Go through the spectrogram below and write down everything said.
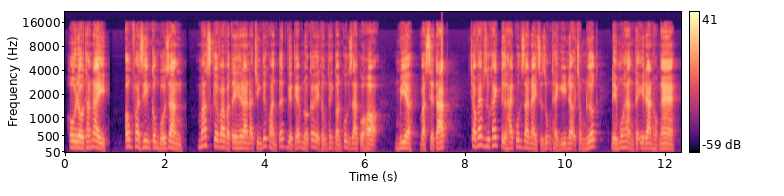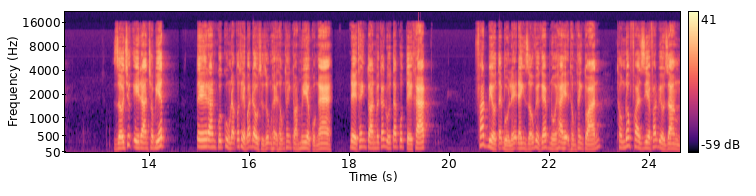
Hồi đầu tháng này, ông Fazin công bố rằng Moscow và Tehran đã chính thức hoàn tất việc ghép nối các hệ thống thanh toán quốc gia của họ, Mir và Setap, cho phép du khách từ hai quốc gia này sử dụng thẻ ghi nợ trong nước để mua hàng tại Iran hoặc Nga. Giới chức Iran cho biết, Tehran cuối cùng đã có thể bắt đầu sử dụng hệ thống thanh toán Mir của Nga để thanh toán với các đối tác quốc tế khác. Phát biểu tại buổi lễ đánh dấu việc ghép nối hai hệ thống thanh toán, Thống đốc Fazia phát biểu rằng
